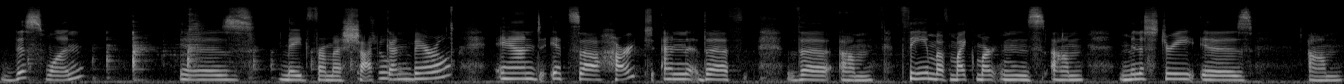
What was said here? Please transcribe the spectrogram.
this one is made from a shotgun barrel, and it's a heart. And the the um, theme of Mike Martin's um, ministry is um,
